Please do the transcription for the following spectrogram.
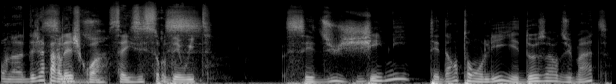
On en a déjà parlé, je crois. Ça existe sur c'est- D8. C'est du génie. T'es dans ton lit, il est 2 heures du mat.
